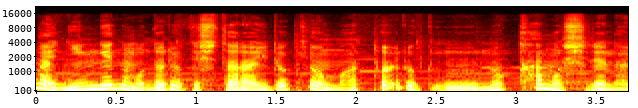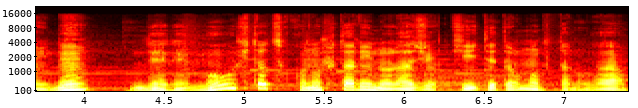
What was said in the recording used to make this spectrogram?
外人間でも努力したら色気をまとえるのかもしれないね。でね、もう一つこの二人のラジオ聞いてて思ったのが、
